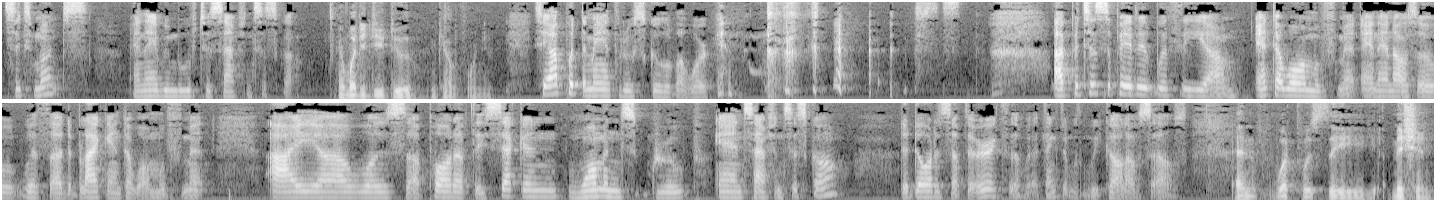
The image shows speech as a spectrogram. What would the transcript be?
six months, and then we moved to San Francisco. And what did you do in California? See, I put the man through school by working. I participated with the um, anti-war movement, and then also with uh, the Black anti-war movement. I uh, was part of the second women's group in San Francisco the daughters of the earth. I think that we call ourselves. And what was the mission?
